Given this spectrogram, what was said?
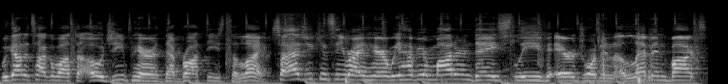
we gotta talk about the OG pair that brought these to life. So as you can see right here, we have your modern day sleeve Air Jordan 11 box.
